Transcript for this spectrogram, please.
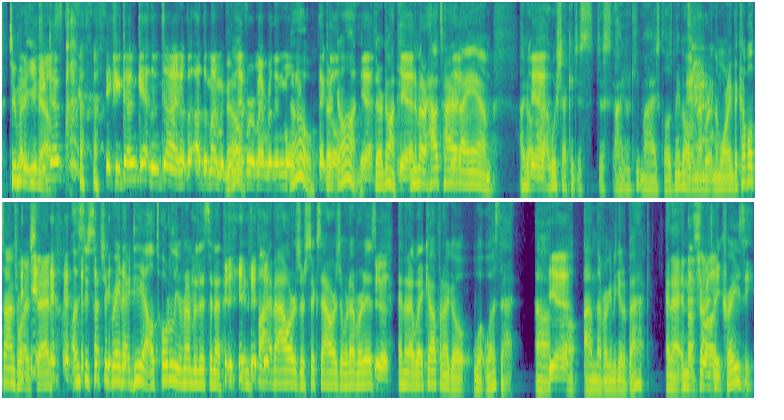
too many emails. If you don't, if you don't get them down at the, at the moment, no. you'll never remember them in the morning. No, they're, they're gone. gone. Yeah. They're gone. Yeah. And no matter how tired. I am, I go, yeah. oh, I wish I could just just I keep my eyes closed. Maybe I'll remember it in the morning. The couple times where I've said, "Oh, this is such a great idea. I'll totally remember this in a in five hours or six hours or whatever it is." Yeah. And then I wake up and I go, "What was that?" Uh, yeah, I'm never going to get it back, and, I, and that drives right. me crazy.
